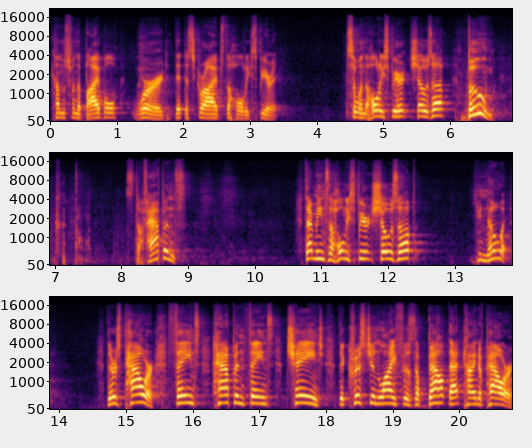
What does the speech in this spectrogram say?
comes from the Bible word that describes the Holy Spirit. So when the Holy Spirit shows up, boom, stuff happens. That means the Holy Spirit shows up, you know it. There's power. Things happen, things change. The Christian life is about that kind of power,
